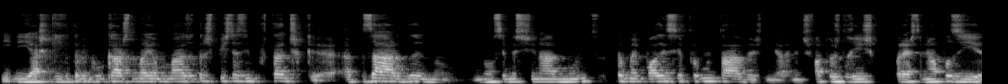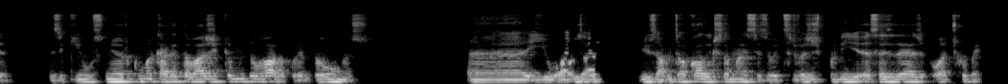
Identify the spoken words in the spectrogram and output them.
E, e acho que aqui também colocaste meio, mais outras pistas importantes que, apesar de não, não ser mencionado muito, também podem ser perguntáveis, nomeadamente os fatores de risco para esta neoplasia. Tens aqui um senhor com uma carga tabágica muito elevada, 40 umas, uh, e, o, os, e os hábitos alcoólicos também, 6 a 8 cervejas por dia, 6 a 10, oh, desculpem,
